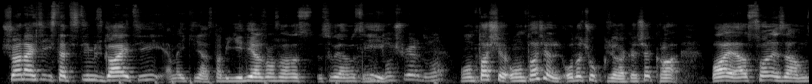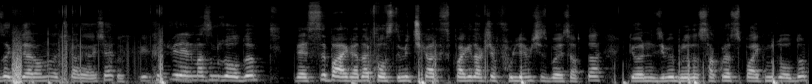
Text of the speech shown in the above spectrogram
Şu an arkadaşlar istatistiğimiz gayet iyi. Ama 2 yaz. Tabii 7 yazdan sonra 0 yazması iyi. Taş verdi lan. 10 taş, 10 taş yaz. O da çok güzel arkadaşlar. Ka- Bayağı son hesabımızda güzel onu da çıkar arkadaşlar. 41, 41 elmasımız oldu. Ve Spike'a da kostümü çıkarttık. Spike'ı da akşam fulllemişiz bu hesapta. Gördüğünüz gibi burada Sakura Spike'ımız oldu.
